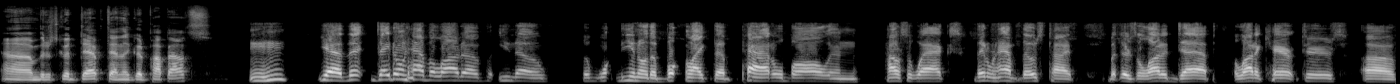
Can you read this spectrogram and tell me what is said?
Um, there's good depth and the good pop outs. hmm Yeah, they they don't have a lot of you know the you know the like the paddle ball and House of Wax. They don't have those type, but there's a lot of depth, a lot of characters uh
